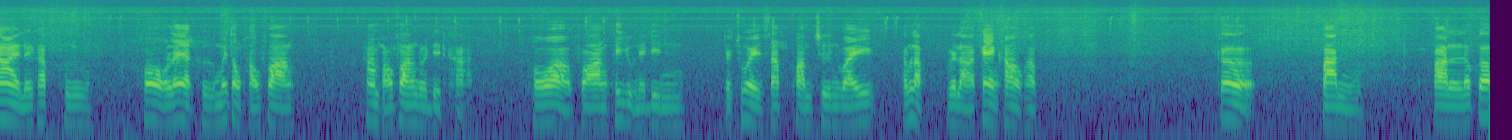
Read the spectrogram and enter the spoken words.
ง่ายๆเลยครับ คือข้อแรกคือไม่ต้องเผาฟาง ห้ามเผาฟางโดยเด็ดขาด เพราะว่าฟางที่อยู่ในดิน จะช่วยซับความชื้นไว้สำหรับเวลาแกล้งข้าวครับ ก็ปั่นปั่นแล้วก็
